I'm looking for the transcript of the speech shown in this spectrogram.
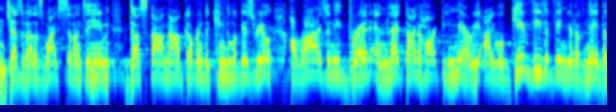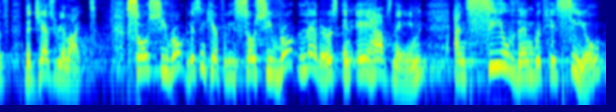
And Jezebel his wife said unto him, Dost thou now govern the kingdom of Israel? Arise and eat bread, and let thine heart be merry. I will give thee the vineyard of Naboth the Jezreelite. So she wrote, listen carefully, so she wrote letters in Ahab's name and sealed them with his seal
